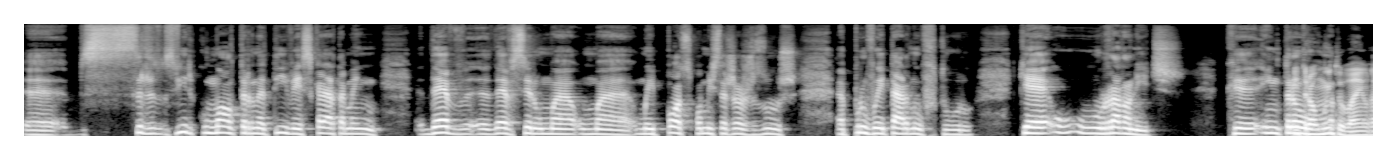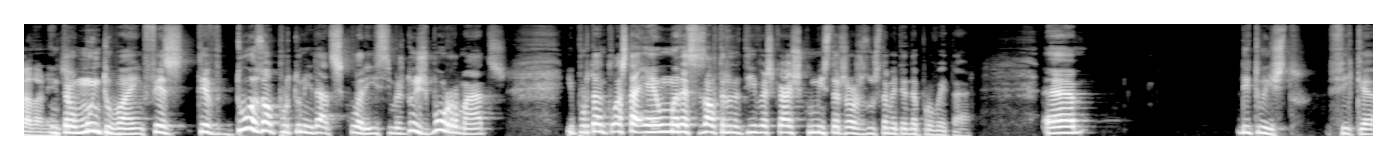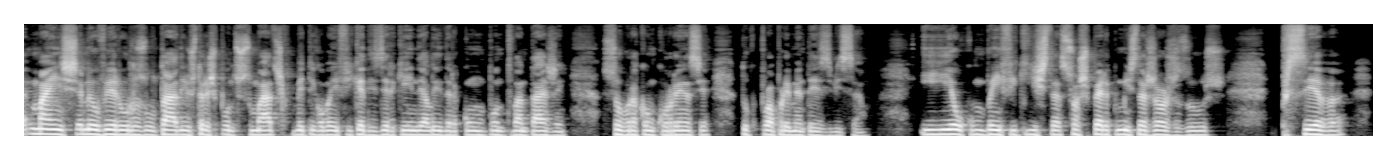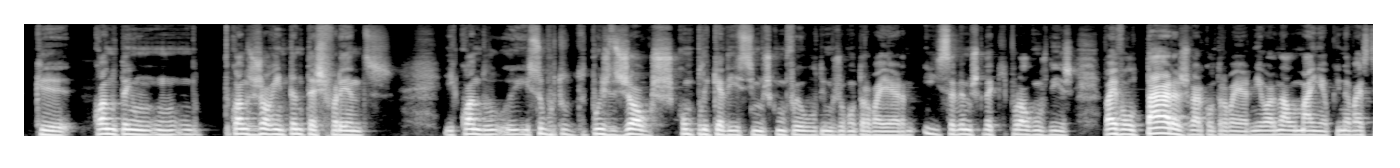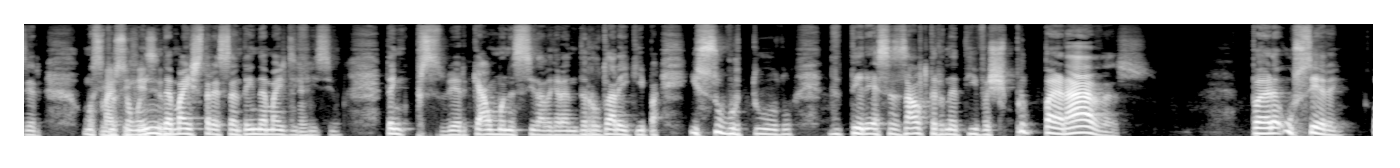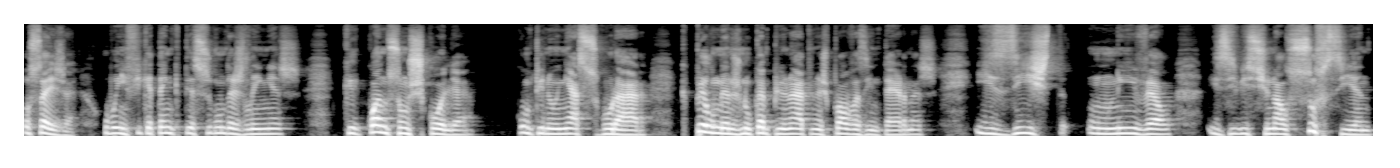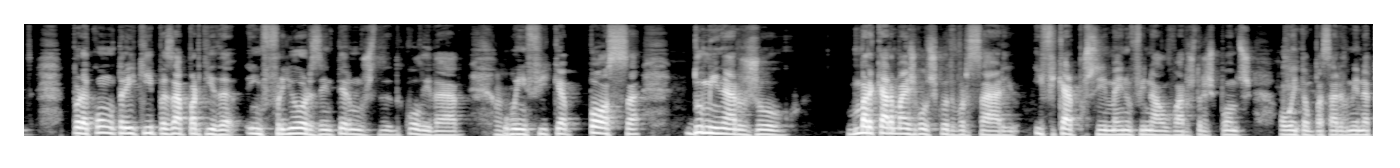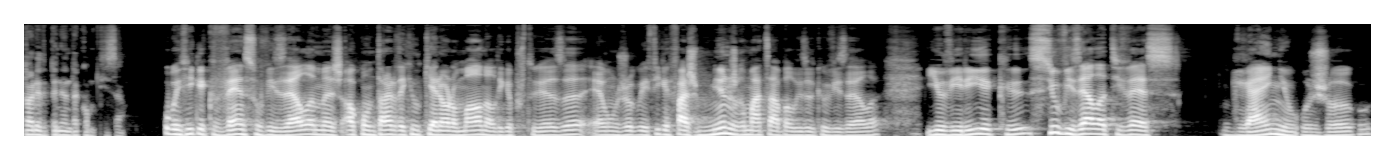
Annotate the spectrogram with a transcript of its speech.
uh, servir como alternativa e se calhar também deve, deve ser uma, uma, uma hipótese para o Mr. Jorge Jesus aproveitar no futuro, que é o, o Radonich que entrou, entrou muito bem o Radonich. Entrou muito bem, fez, teve duas oportunidades claríssimas, dois bons remates, e portanto lá está, é uma dessas alternativas que acho que o Mr. Jorge Jesus também tem de aproveitar. Uh, dito isto, fica mais, a meu ver, o resultado e os três pontos somados que permitem ao Benfica dizer que ainda é líder com um ponto de vantagem sobre a concorrência do que propriamente a exibição. E eu, como benfiquista, só espero que o Mr. Jorge Jesus perceba que quando tem um, um quando joga em tantas frentes e quando e sobretudo depois de jogos complicadíssimos como foi o último jogo contra o Bayern e sabemos que daqui por alguns dias vai voltar a jogar contra o Bayern e agora na Alemanha porque ainda vai ser uma situação mais ainda mais estressante, ainda mais Sim. difícil tem que perceber que há uma necessidade grande de rodar a equipa e sobretudo de ter essas alternativas preparadas para o serem, ou seja o Benfica tem que ter segundas linhas que quando são escolha continuem a assegurar que, pelo menos no campeonato e nas provas internas, existe um nível exibicional suficiente para contra equipas à partida inferiores em termos de, de qualidade, uhum. o Benfica possa dominar o jogo, marcar mais golos que o adversário e ficar por cima e no final levar os três pontos ou então passar a eliminatória dependendo da competição. O Benfica que vence o Vizela, mas ao contrário daquilo que é normal na Liga Portuguesa, é um jogo que o Benfica faz menos remates à baliza do que o Vizela. E eu diria que se o Vizela tivesse ganho o jogo,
